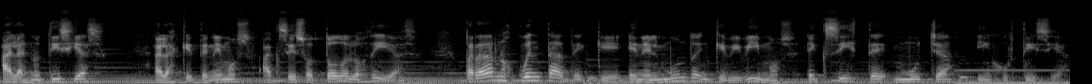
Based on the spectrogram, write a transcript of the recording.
a las noticias a las que tenemos acceso todos los días para darnos cuenta de que en el mundo en que vivimos existe mucha injusticia.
